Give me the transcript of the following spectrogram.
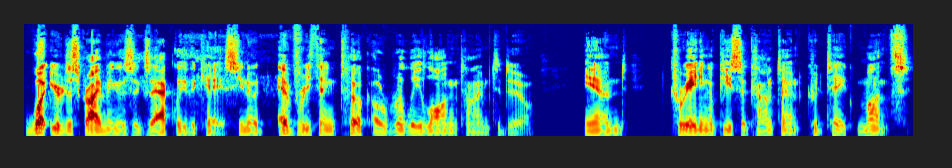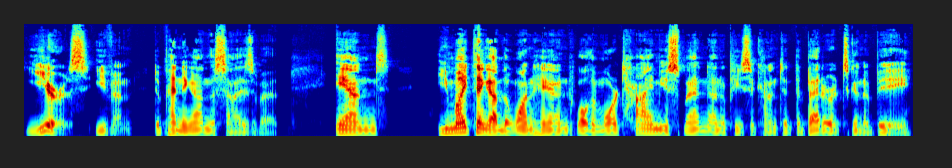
what you're describing is exactly the case. You know, everything took a really long time to do. And creating a piece of content could take months, years, even, depending on the size of it. And you might think, on the one hand, well, the more time you spend on a piece of content, the better it's going to be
